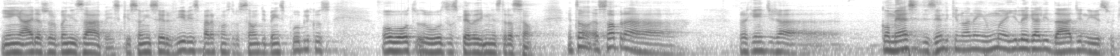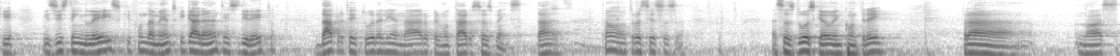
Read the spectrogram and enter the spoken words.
e em áreas urbanizáveis, que são inservíveis para a construção de bens públicos ou outros usos pela administração. Então, é só para, que a gente já comece dizendo que não há nenhuma ilegalidade nisso, que existem leis que fundamentam, que garantem esse direito da prefeitura alienar ou permutar os seus bens. Tá? Então, eu trouxe essas, essas duas que eu encontrei para nós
